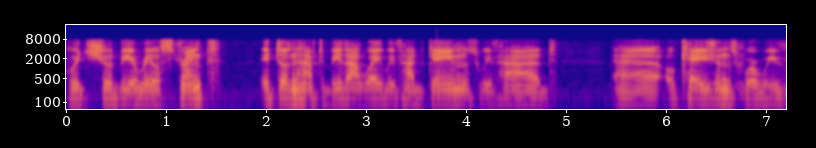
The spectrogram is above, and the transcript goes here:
which should be a real strength. It doesn't have to be that way. We've had games, we've had uh, occasions where we've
